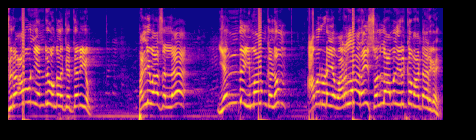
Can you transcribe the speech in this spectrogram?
ஃபிரவுன் என்று உங்களுக்கு தெரியும். பள்ளிவாசல்ல எந்த இமாம்களும் அவருடைய வரலாறை சொல்லாமல் இருக்க மாட்டார்கள்.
